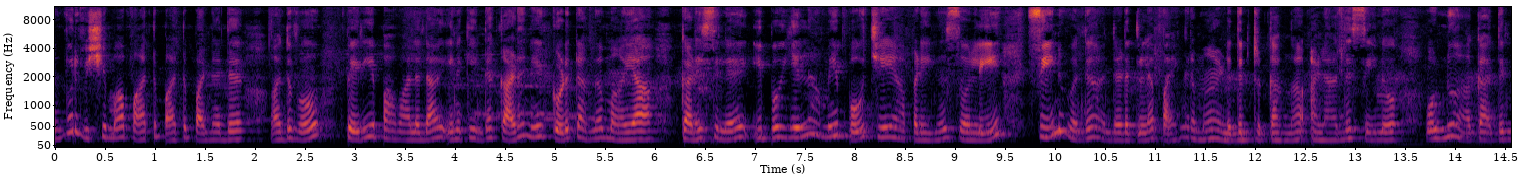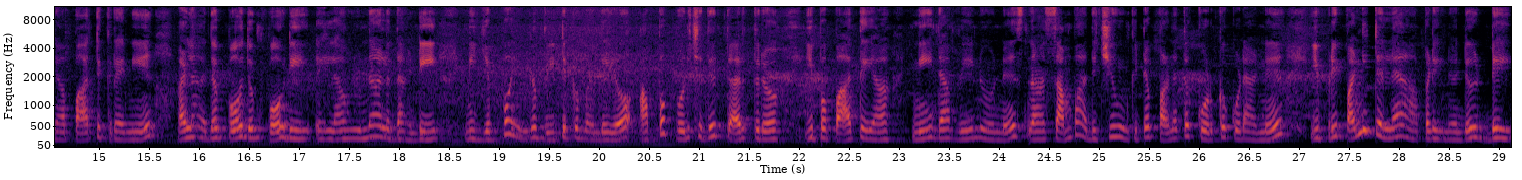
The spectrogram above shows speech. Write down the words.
ஒவ்வொரு விஷயமா பார்த்து பார்த்து பண்ணது. அதுவும் பெரிய பெரியப்பாவால் தான் எனக்கு இந்த கடனே கொடுத்தாங்க மாயா. கடைசியில் இப்போ எல்லாமே போச்சே அப்படின்னு சொல்லி சீனு வந்து அந்த இடத்துல பயங்கரமாக அழுதுட்ருக்காங்க அழாத சீனு ஒன்றும் ஆகாது நான் பார்த்துக்கிறேன் நீ. அழாத போதும் போடி. எல்லாம் உன்னால தாண்டி நீ எப்போ எங்கள் வீட்டுக்கு வந்தையோ அப்போ பிடிச்சது தருத்துரும். இப்போ பார்த்தியா நீ தான் வேணும்னு நான் சம்பாதிச்சு உன்கிட்ட பணத்தை கொடுக்கக்கூடாதுன்னு இப்படி பண்ணிட்டல அப்படின்னது டேய்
